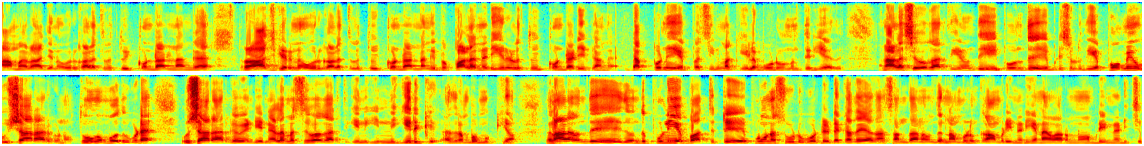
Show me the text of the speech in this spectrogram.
ராமராஜனை ஒரு காலத்தில் தூக்கி கொண்டாடினாங்க. ராஜ்கிரனை ஒரு காலத்தில் தூக்கி கொண்டாடினாங்க. இப்போ பல நடிகர்களை தூக்கி கொண்டாடி இருக்காங்க டப்புன்னு எப்போ சினிமா கீழே போடணும்னு தெரியாது. அதனால் சிவகார்த்திகேயன் வந்து இப்போ வந்து எப்படி சொல்கிறது எப்போவுமே உஷாராக இருக்கணும். தூங்கும்போது கூட உஷாராக இருக்க வேண்டிய நிலைமை சிவகார்த்திகேயனுக்கு இன்றைக்கி இருக்குது அது ரொம்ப முக்கியம். அதனால் வந்து இது வந்து புலி புளியை பார்த்துட்டு பூனை சூடு போட்டுக்கிட்ட கதையாக தான் சந்தானம் வந்து நம்மளும் காமெடி நடிகனாக வரணும் அப்படின்னு நடித்து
